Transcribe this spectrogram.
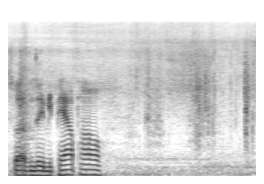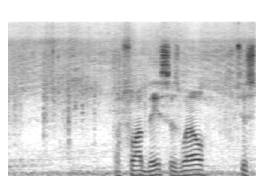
So I haven't done my power pole. I flood this as well just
